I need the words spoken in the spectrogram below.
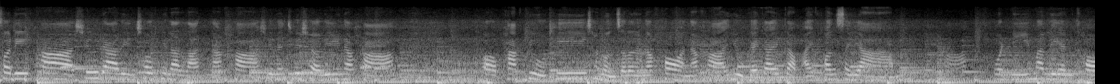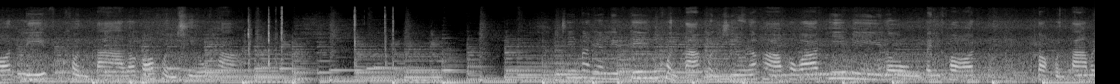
สวัสดีค่ะ ชื่อดารินโชติลรัตน์นะคะ ชื่อเล่นชื่อเชอรี่นะคะออพักอยู่ที่ถนนเจริญนครนะคะ อยู่ใกล้ๆกับไอคอนสยามนะคะวันนี้มาเรียนคอร์สลิฟขนตาแล้วก็ขนคิ้วค่ะ ที่มาเรียนลิฟติ้งขนตาขนคิ้วนะคะ เพราะว่าพี่มีลงเป็นคอร์สต่อขนตาไป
